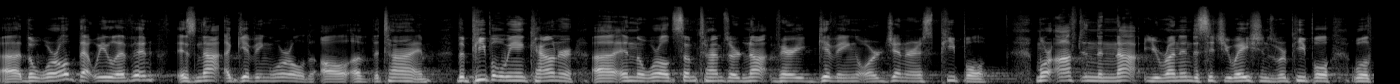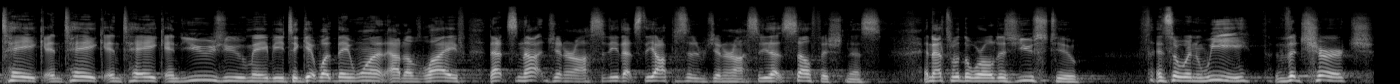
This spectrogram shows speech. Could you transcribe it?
uh, the world that we live in is not a giving world all of the time. The people we encounter uh, in the world sometimes are not very giving or generous people. More often than not, you run into situations where people will take and take and take and use you maybe to get what they want out of life. That's not generosity. That's the opposite of generosity. That's selfishness. And that's what the world is used to. And so when we, the church,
